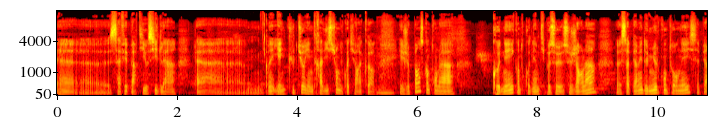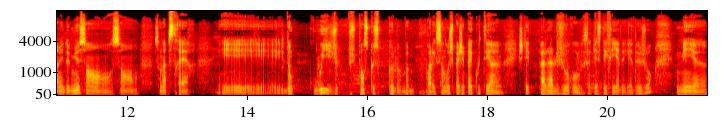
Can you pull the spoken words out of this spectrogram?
Euh, ça fait partie aussi de la, la, il y a une culture, il y a une tradition du quatuor à cordes. Mmh. Et je pense quand on l'a connaît, quand on connaît un petit peu ce, ce genre-là, euh, ça permet de mieux le contourner, ça permet de mieux s'en, s'en, s'en abstraire. Et donc oui, je, je, pense que, ce que pour Alexandre, je sais pas, j'ai pas écouté, euh, j'étais pas là le jour où sa pièce décrit il y a deux, il y a deux jours, mais euh,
